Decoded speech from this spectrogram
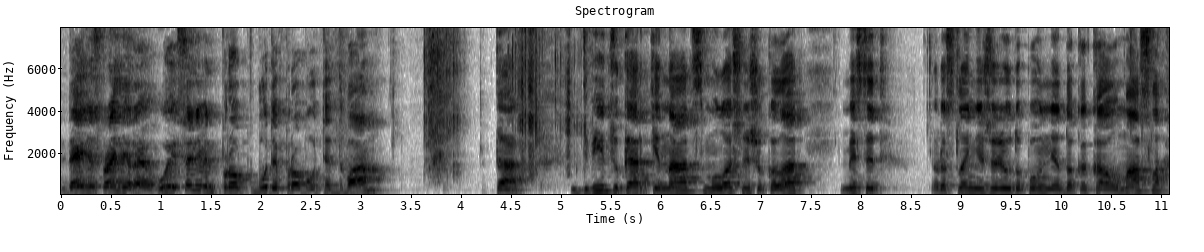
Деніс Фрейні реагує. Сьогодні він проб- буде пробувати два. Так. Дві цукерки нац, молочний шоколад, містить рослинні жири доповнення до какао масла.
